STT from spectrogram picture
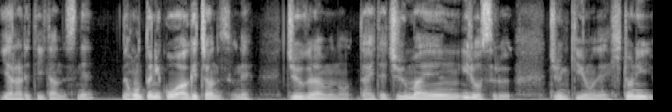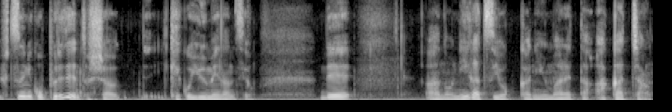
やられていたんですね。で本当にこう上げちゃうんですよね。10g の大体10万円以上する純金をね、人に普通にこうプレゼントしちゃう結構有名なんですよ。で、あの2月4日に生まれた赤ちゃん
